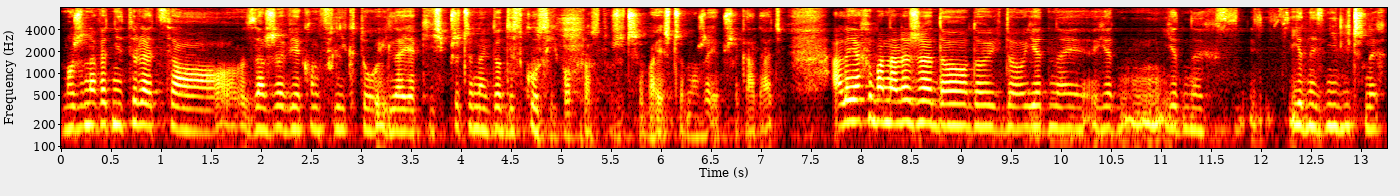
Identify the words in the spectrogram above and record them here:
może nawet nie tyle co zarzewie konfliktu, ile jakiś przyczynek do dyskusji po prostu, że trzeba jeszcze może je przegadać. Ale ja chyba należę do, do, do jednej, jed, jednych jednej z nielicznych,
